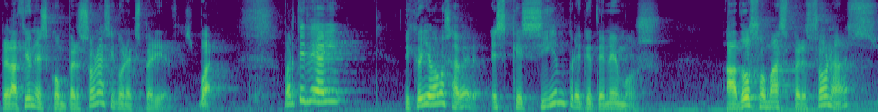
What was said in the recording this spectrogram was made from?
relaciones con personas y con experiencias. Bueno, a partir de ahí dije, oye, vamos a ver, es que siempre que tenemos a dos o más personas,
